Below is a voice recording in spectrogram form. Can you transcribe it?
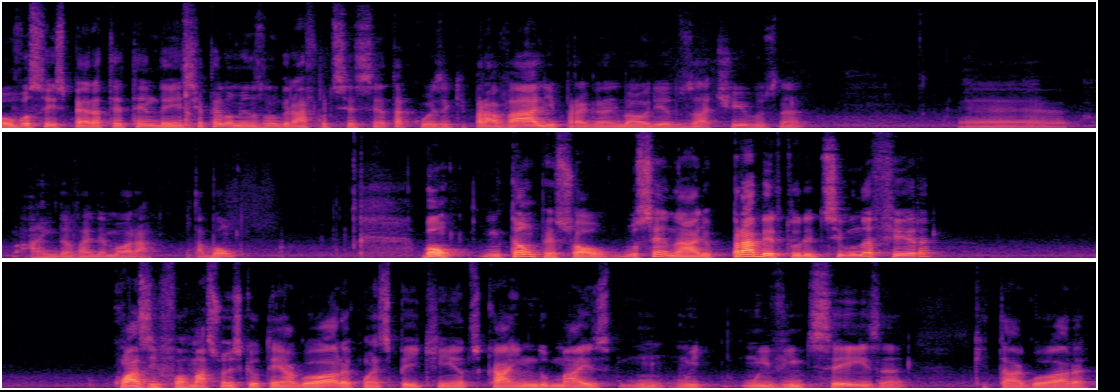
Ou você espera ter tendência, pelo menos no gráfico de 60, coisa que para Vale, para a grande maioria dos ativos, né? É, ainda vai demorar, tá bom? Bom, então, pessoal, o cenário para abertura de segunda-feira, com as informações que eu tenho agora, com o SPI 500 caindo mais 1,26, né, que está agora,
